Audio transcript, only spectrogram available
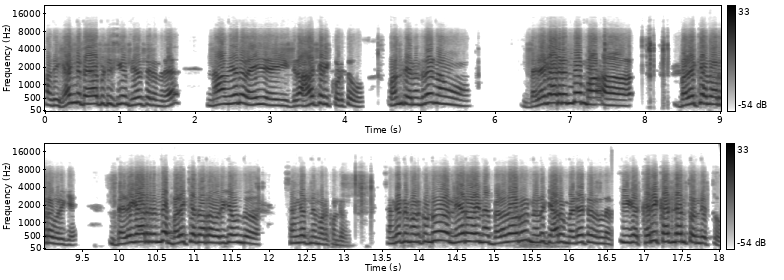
ಅದು ಹೆಂಗ್ ಡಯಾಬಿಟಿಸ್ಗೆ ಅಂತ ಹೇಳ್ತಾರೆ ಅಂದ್ರೆ ನಾವೇನು ಈ ಗ್ರಾಹಕರಿಗೆ ಕೊಡ್ತೇವೆ. ಒಂದೇನಂದ್ರೆ ನಾವು ಬೆಳೆಗಾರರಿಂದ ಬಳಕೆದಾರರವರಿಗೆ ಬೆಳೆಗಾರರಿಂದ ಬಳಕೆದಾರರವರಿಗೆ ಒಂದು ಸಂಘಟನೆ ಮಾಡ್ಕೊಂಡೆವು. ಸಂಘಟನೆ ಮಾಡ್ಕೊಂಡು ನೇರವಾಗಿ ನಾವು ಬೆಳೆದವರು ನಡಕ್ ಯಾರು ಮೆಡಿಯೇಟರ್ ಇಲ್ಲ ಈಗ ಕರಿ ಕಡ್ಲೆ ಅಂತ ಒಂದಿತ್ತು.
